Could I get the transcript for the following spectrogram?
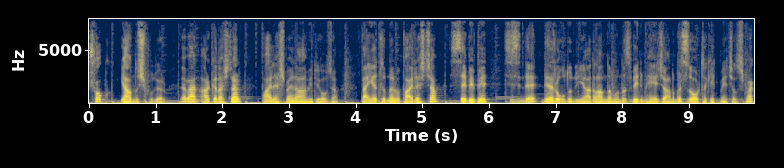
çok yanlış buluyorum. Ve ben arkadaşlar paylaşmaya devam ediyor olacağım. Ben yatırımlarımı paylaşacağım. Sebebi sizin de neler olduğunu dünyadan anlamanız, benim heyecanımı size ortak etmeye çalışmak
